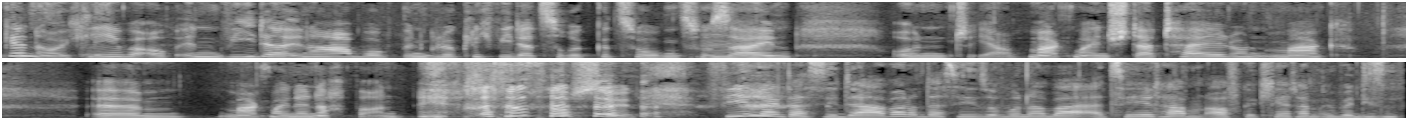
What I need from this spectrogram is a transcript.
Genau, ich lebe auch in, wieder in Harburg, bin glücklich, wieder zurückgezogen Mhm. zu sein und ja, mag meinen Stadtteil und mag, ähm, mag meine Nachbarn. Das ist so schön. Vielen Dank, dass Sie da waren und dass Sie so wunderbar erzählt haben und aufgeklärt haben über diesen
